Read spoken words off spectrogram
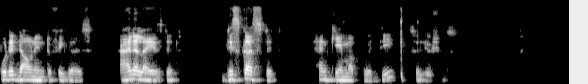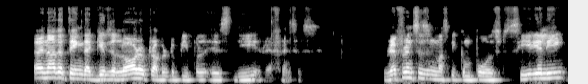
put it down into figures, analyzed it, discussed it, and came up with the solutions. Another thing that gives a lot of trouble to people is the references. References must be composed serially.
